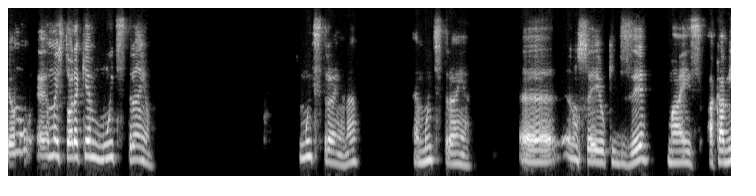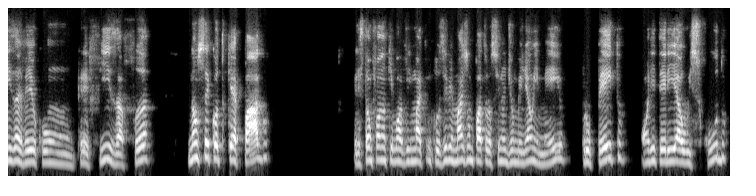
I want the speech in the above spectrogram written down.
Eu não, é uma história que é muito estranha. Muito estranha, né? É muito estranha. É, eu não sei o que dizer, mas a camisa veio com Crefisa, fã. Não sei quanto que é pago. Eles estão falando que vão vir, inclusive, mais um patrocínio de um milhão e meio para o peito, onde teria o escudo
